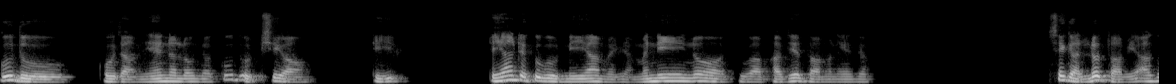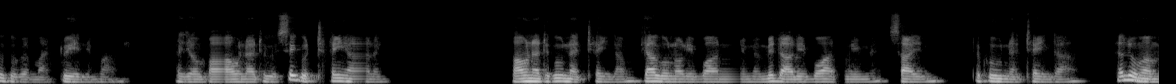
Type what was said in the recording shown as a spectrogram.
ကုသိုလ်ကိုသာမြဲနှလုံးသွင်းကုသိုလ်ဖြစ်အောင်ဒီ တရားတစ်ခုကိုနေရမယ်ဗျမနေတော့သူကဘာဖြစ်သွားမလဲဆိုစိတ်ကလွတ်သွားပြီးအကုသိုလ်ဘက်မှာတွေးနေမှာပဲအဲကြောင့်ဘာဝနာတစ်ခုစိတ်ကိုထိန်းရလိုက်ဘာဝနာတစ်ခုနဲ့ထိန်းတာဘုရားကုံတော်လေးပွားနေမယ်မေတ္တာလေးပွားနေမယ်စာရတစ်ခုနဲ့ထိန်းတာအဲ့လိုမှမ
